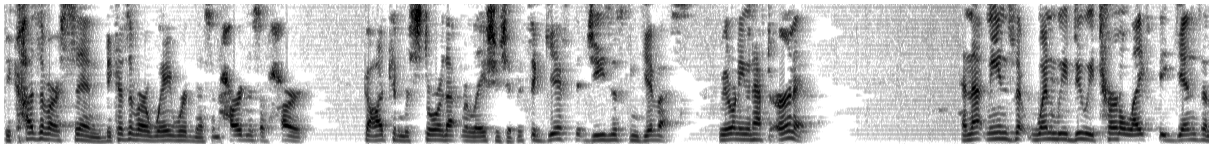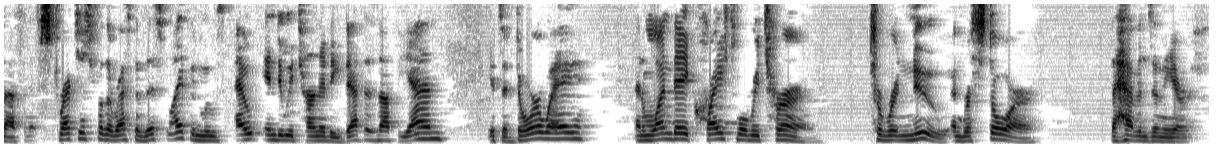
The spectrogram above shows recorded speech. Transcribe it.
because of our sin, because of our waywardness and hardness of heart. God can restore that relationship. It's a gift that Jesus can give us. We don't even have to earn it. And that means that when we do, eternal life begins in us and it stretches for the rest of this life and moves out into eternity. Death is not the end, it's a doorway. And one day Christ will return to renew and restore the heavens and the earth.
